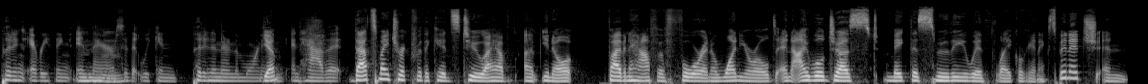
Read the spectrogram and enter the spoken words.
Putting everything in there so that we can put it in there in the morning Yep. and have it. that's my trick for the kids too. I have, um, you know, five and a half, a four, and a one year old, and I will just make this smoothie with like organic spinach and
